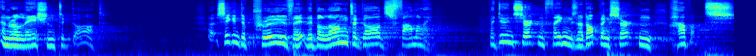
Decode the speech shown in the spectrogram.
in relation to God, uh, seeking to prove they, they belong to God's family by doing certain things and adopting certain habits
